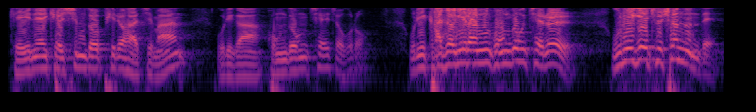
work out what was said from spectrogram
개인의 결심도 필요하지만 우리가 공동체적으로 우리 가정이라는 공동체를 우리에게 주셨는데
